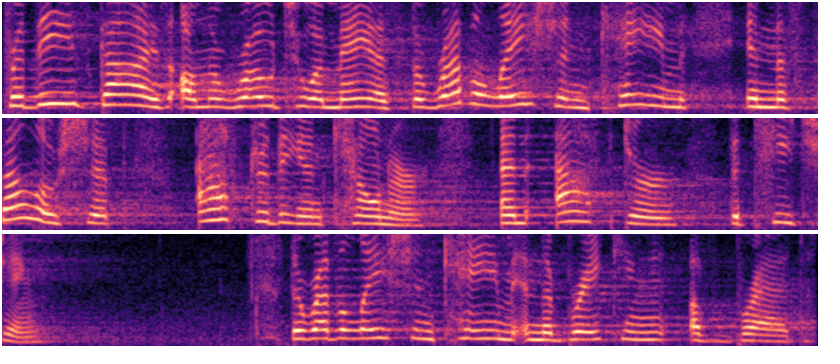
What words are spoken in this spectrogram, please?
For these guys on the road to Emmaus, the revelation came in the fellowship after the encounter and after the teaching. The revelation came in the breaking of bread.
